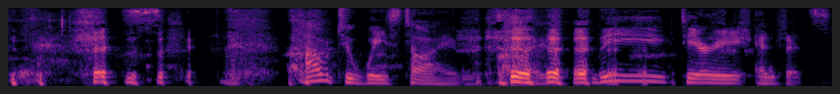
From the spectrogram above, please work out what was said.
How to waste time. by Lee, Terry, and Fitz.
